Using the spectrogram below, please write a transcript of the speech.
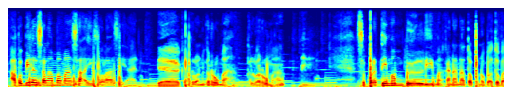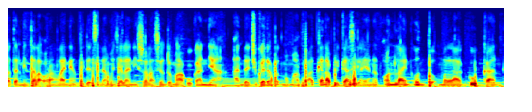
Apabila selama masa isolasi Anda keperluan ke rumah, keluar rumah, seperti membeli makanan atau obat-obatan mintalah orang lain yang tidak sedang menjalani isolasi untuk melakukannya. Anda juga dapat memanfaatkan aplikasi layanan online untuk melakukan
